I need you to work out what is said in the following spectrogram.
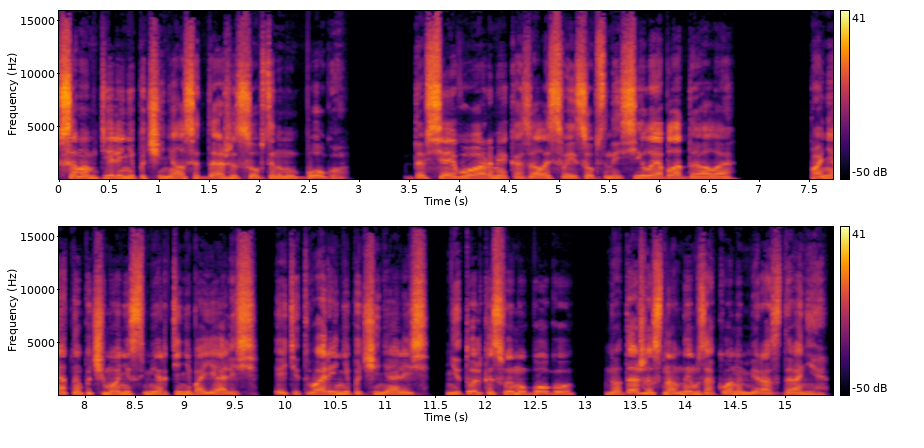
в самом деле не подчинялся даже собственному богу, да вся его армия, казалось, своей собственной силой обладала. Понятно, почему они смерти не боялись. Эти твари не подчинялись не только своему богу, но даже основным законам мироздания.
